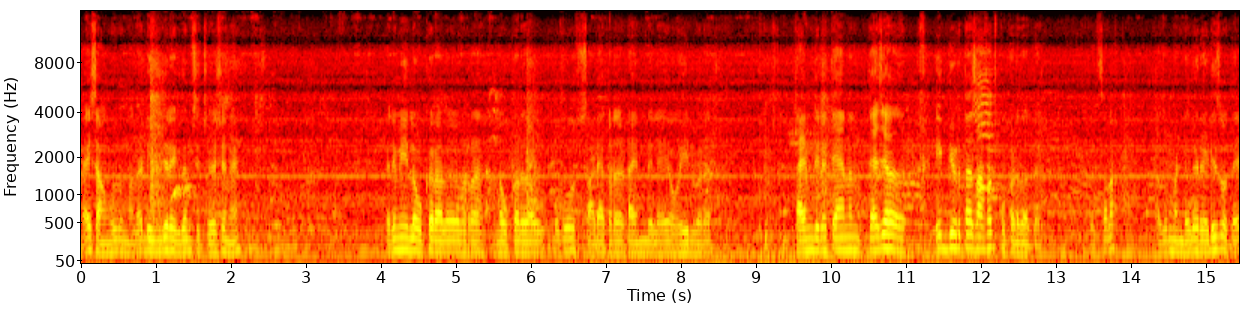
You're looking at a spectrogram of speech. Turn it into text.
काय सांगू तुम्हाला डेंजर एकदम सिच्युएशन आहे. तरी मी लवकर आलो बरं लवकर जाऊ. बघू साडे अकराचा टाईम दिला आहे होईल बरं. टाईम दिला त्यानंतर त्याच्या एक दीड तास असंच फुकट जातं तर चला अजून मंडळी रेडीच होते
